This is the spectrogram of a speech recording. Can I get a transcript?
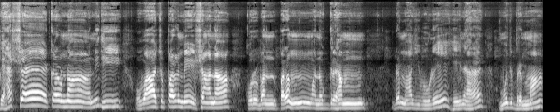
करुणा करुणानिधि, उवाच परमेशाना कुर्बन परम अनुग्रहम। ब्रह्मा जी बोले, हे नारायण, मुझ ब्रह्मा,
